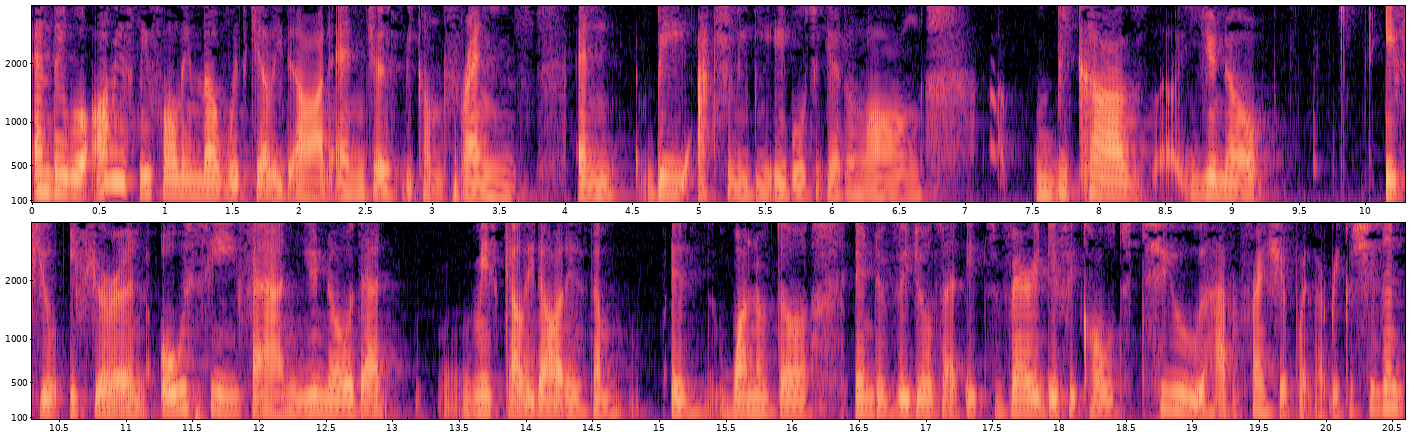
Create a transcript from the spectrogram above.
and they will obviously fall in love with Kelly Dodd and just become friends and be actually be able to get along because you know if you if you're an OC fan you know that Miss Kelly Dodd is the is one of the individuals that it's very difficult to have a friendship with her because she's an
